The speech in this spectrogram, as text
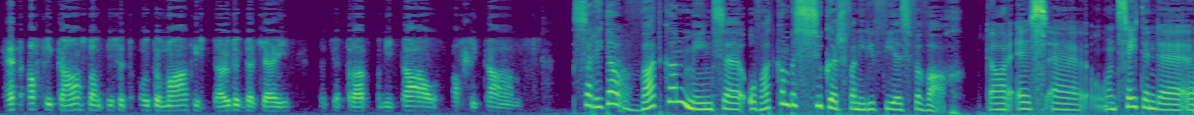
het Afrikaans dan is dit outomaties duidelik dat jy dat jy praat van die taal Afrikaans. Sarita, wat kan mense of wat kan besoekers van hierdie fees verwag? Daar is 'n uh, ontsettende uh,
